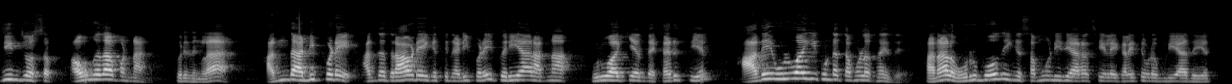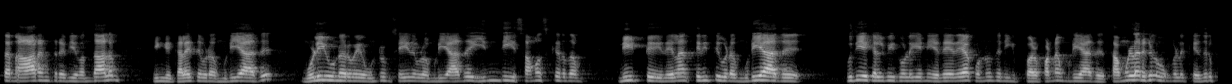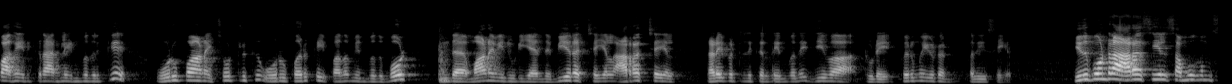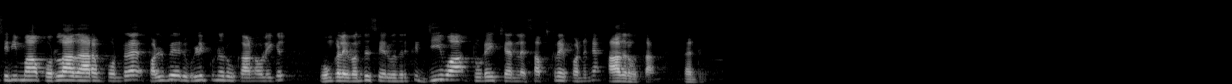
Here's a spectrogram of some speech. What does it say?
ஜீன் ஜோசப். அவங்க தான் பண்ணாங்க. புரியுதுங்களா? அந்த அடிப்படை அந்த திராவிட இயக்கத்தின் அடிப்படை பெரியார் அண்ணா உருவாக்கிய அந்த கருத்தியல் அதை உள்வாங்கி கொண்ட தமிழகம் இது. அதனால் ஒருபோதும் இங்கே சமூக நீதி அரசியலை கலைத்து விட முடியாது. எத்தனை ஆரன் ரவி வந்தாலும் இங்கு கலைத்து விட முடியாது. மொழி உணர்வை ஒன்றும் செய்துவிட முடியாது. இந்தி சமஸ்கிருதம் நீட்டு இதெல்லாம் திரித்து விட முடியாது. புதிய கல்விக் கொள்கைன்னு எதை எதையாக கொண்டு வந்து நீங்கள் பண்ண முடியாது. தமிழர்கள் உங்களுக்கு எதிர்ப்பாக இருக்கிறார்கள் என்பதற்கு ஒரு பானை சோற்றுக்கு ஒரு பருக்கை பதம் என்பது போல் இந்த மாணவியினுடைய இந்த வீரச் செயல் அறச்செயல் நடைபெற்றிருக்கிறது என்பதை ஜீவா டுடே பெருமையுடன் பதிவு செய்கிறது. இது போன்ற அரசியல் சமூகம் சினிமா பொருளாதாரம் போன்ற பல்வேறு விழிப்புணர்வு காணொளிகள் உங்களை வந்து சேர்வதற்கு ஜீவா டுடே சேனலை சப்ஸ்கிரைப் பண்ணுங்க. ஆதரவு தாங்க. நன்றி.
